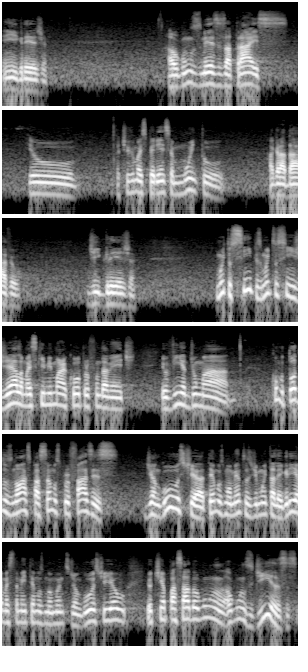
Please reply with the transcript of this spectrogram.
em igreja. alguns meses atrás, eu, eu tive uma experiência muito agradável de igreja. Muito simples, muito singela, mas que me marcou profundamente. Eu vinha de uma. Como todos nós passamos por fases de angústia, temos momentos de muita alegria, mas também temos momentos de angústia. E eu, eu tinha passado algum, alguns dias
